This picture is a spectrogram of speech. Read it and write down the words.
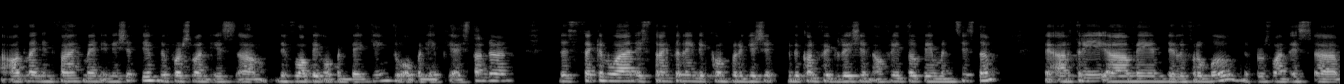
uh, outlined in five main initiatives. The first one is um, developing open banking through open API standard. The second one is strengthening the configuration, the configuration of retail payment system. There are three uh, main deliverables. The first one is uh,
